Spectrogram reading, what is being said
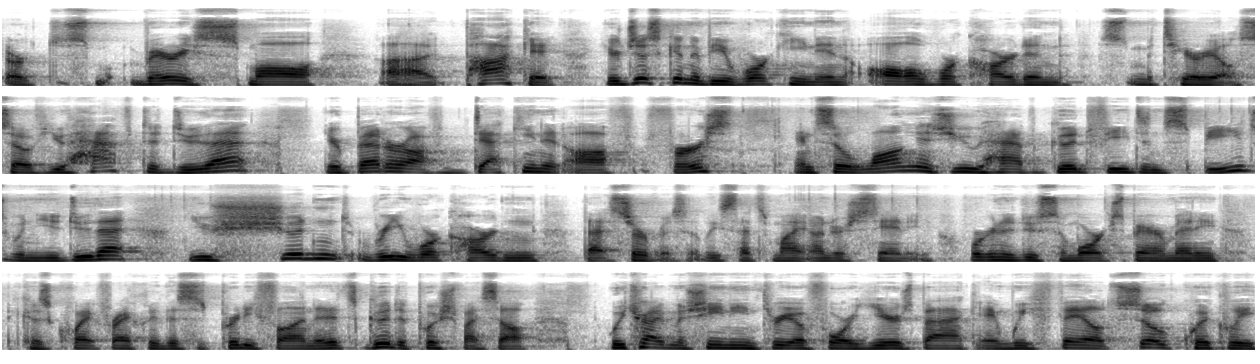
or very small uh, pocket, you're just going to be working in all work hardened material. So if you have to do that, you're better off decking it off first. And so long as you have good feeds and speeds when you do that, you shouldn't rework harden that surface. At least that's my understanding. We're going to do some more experimenting because quite frankly, this is pretty fun and it's good to push myself. We tried machining 304 years back and we failed so quickly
